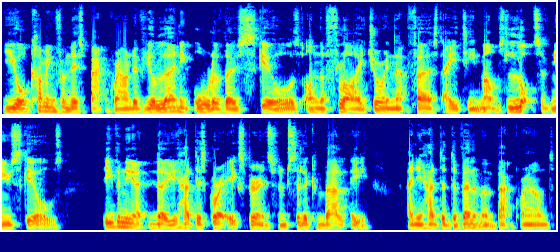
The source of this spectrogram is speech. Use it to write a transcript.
you're coming from this background of you're learning all of those skills on the fly during that first 18 months, lots of new skills. Even though you had this great experience from Silicon Valley and you had the development background,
